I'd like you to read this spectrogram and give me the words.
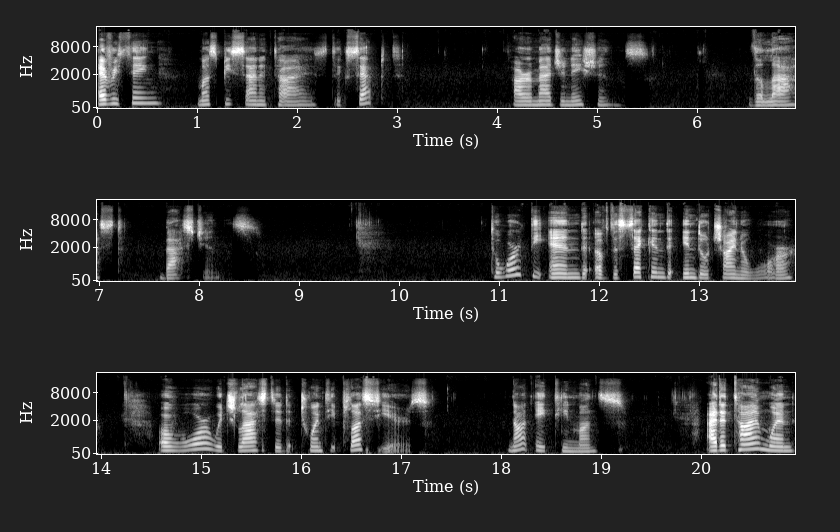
Everything must be sanitized except our imaginations, the last bastions. Toward the end of the Second Indochina War, a war which lasted 20 plus years, not 18 months, at a time when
